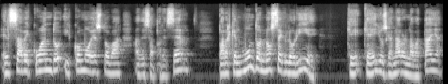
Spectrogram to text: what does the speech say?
Él sabe cuándo y cómo esto va a desaparecer para que el mundo no se gloríe que, ellos ganaron la batalla,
